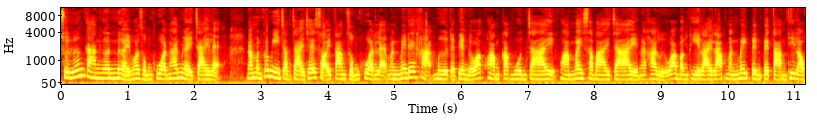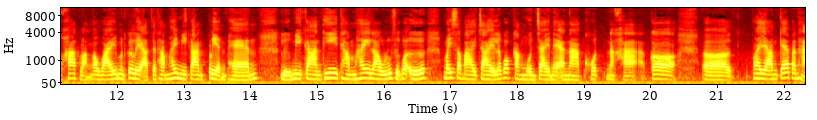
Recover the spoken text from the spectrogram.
ส่วนเรื่องการเงินเหนื่อยพอสมควรนะคะเหนื่อยใจแหละนะมันก็มีจับจ่ายใช้สอยตามสมควรแหละมันไม่ได้ขาดมือแต่เพียงแต่ว่าความกังวลใจ ความไม่สบายใจนะคะ หรือว่าบางทีรายรับมันไม่เป็นไปตามที่เราคาดหวังเอาไว้ มันก็เลยอาจจะทำให้มีการเปลี่ยนแผน หรือมีการที่ทำให้เรารู้สึกว่าเออไม่สบายใจแล้วก็กังวลใจในอนาคตนะคะ ก็เอ่อ พยายามแก้ปัญหา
